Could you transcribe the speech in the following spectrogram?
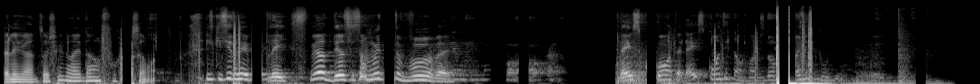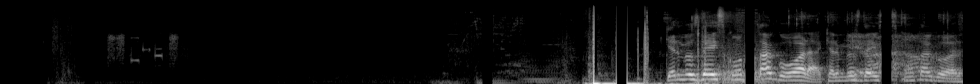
Tá ligado? Só chega lá e dá uma força, mano. Esqueci do replay. Meu Deus, vocês são muito burros, velho. 10 conto, é 10 conto então, só te dou de tudo. Quero meus 10 conto agora. Quero meus 10 conto agora.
